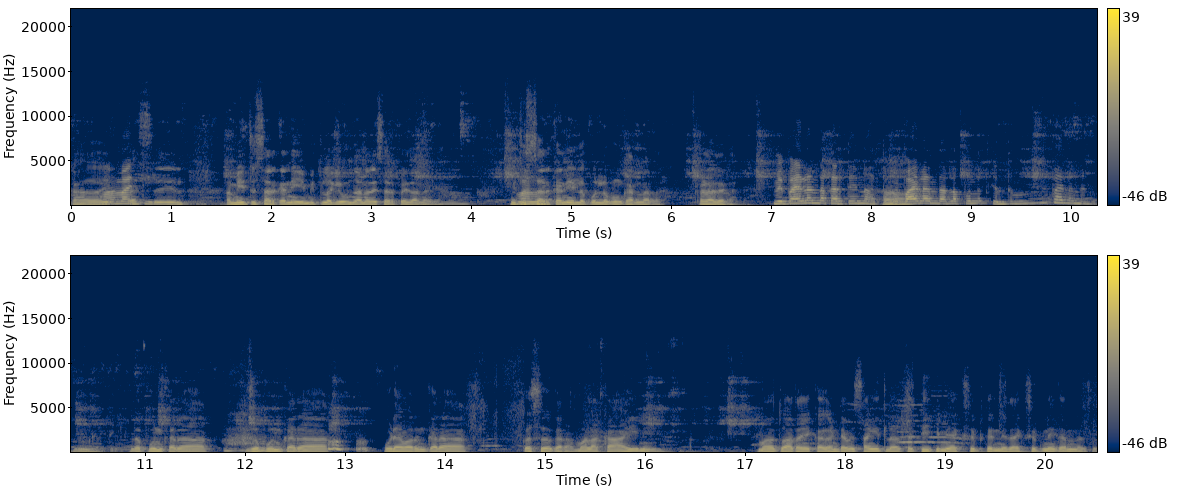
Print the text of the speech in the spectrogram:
काय. असेल? मी तू सारखा नाही मी तुला घेऊन जाणार आहे सरप्राईज आणायला. मी तू सारखा नाही लपून लपून करणार कळालं का? मी पहिल्यांदा करते ना तुम्ही पहिल्यांदा लपूनच केलं तर मी पहिल्यांदा लपून करा झोपून करा उड्या मारून करा कसं करा मला काही नाही. मला तू आता एका घंट्यामध्ये सांगितलं तर ठीक आहे मी ॲक्सेप्ट करणे ॲक्सेप्ट नाही करणार ते.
